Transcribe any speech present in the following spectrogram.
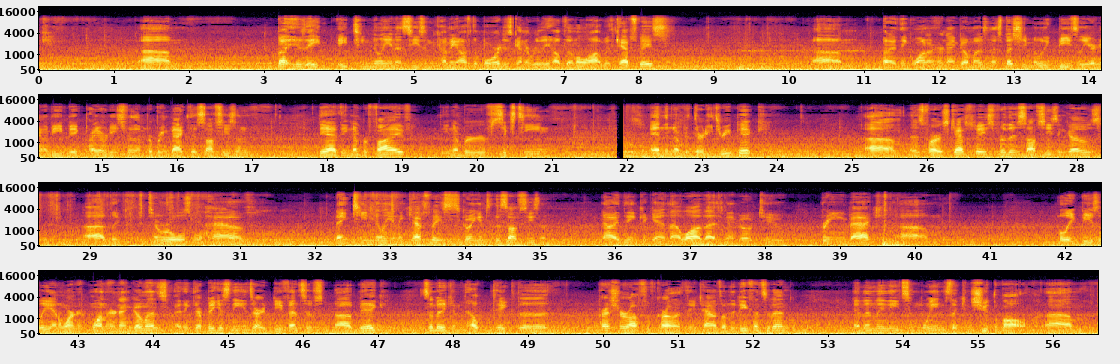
Um, but his eight, 18 million a season coming off the board is going to really help them a lot with cap space. Um, but I think Juan Hernangomez and especially Malik Beasley are going to be big priorities for them to bring back this offseason. They have the number five, the number 16, and the number 33 pick. Um, as far as cap space for this offseason goes, uh, the Timberwolves will have 19 million in cap space going into this off season. Now I think again that a lot of that is going to go to bringing back um, Malik Beasley and Juan, Juan Hernangomez. I think their biggest needs are defensive uh, big, somebody can help take the pressure off of Karl-Anthony Towns on the defensive end, and then they need some wings that can shoot the ball. Um,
